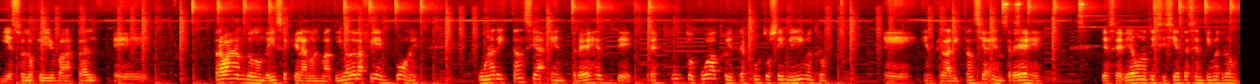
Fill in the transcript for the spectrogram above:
Y eso es lo que ellos van a estar eh, trabajando, donde dice que la normativa de la FIA impone una distancia entre ejes de 3.4 y 3.6 milímetros eh, entre la distancia entre ejes, que sería unos 17 centímetros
